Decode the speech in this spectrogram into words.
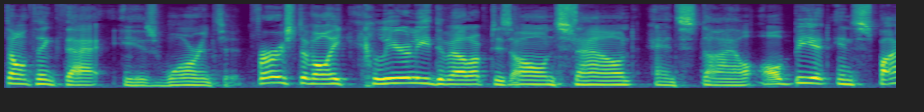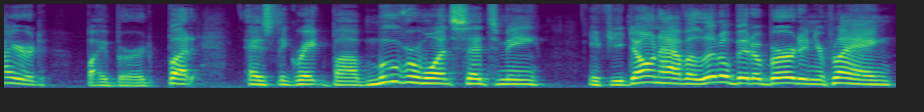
don't think that is warranted. First of all, he clearly developed his own sound and style, albeit inspired by Bird. But as the great Bob Mover once said to me, if you don't have a little bit of Bird in your playing,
